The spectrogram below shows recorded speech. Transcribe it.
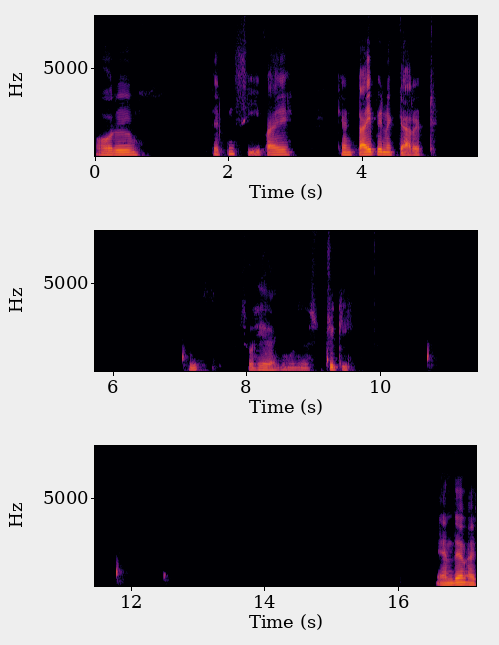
Or uh, let me see if I can type in a caret. So here I go, this is tricky. And then I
